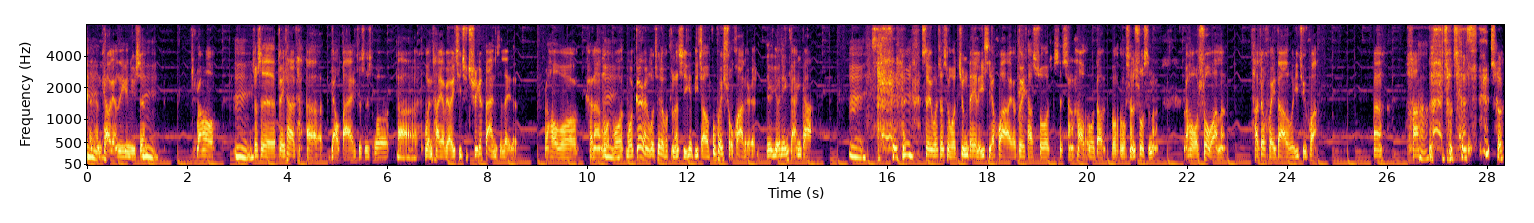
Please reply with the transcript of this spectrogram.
很很漂亮的一个女生，嗯、然后。嗯，就是对他的呃表白，就是说啊、呃，问他要不要一起去吃个饭之类的。然后我可能我、嗯、我我个人我觉得我可能是一个比较不会说话的人，有有点尴尬。嗯，所以我就是我准备了一些话要对他说，就是想好了我到我我想说什么，然后我说完了，他就回答了我一句话，嗯。哈，就、就真是就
